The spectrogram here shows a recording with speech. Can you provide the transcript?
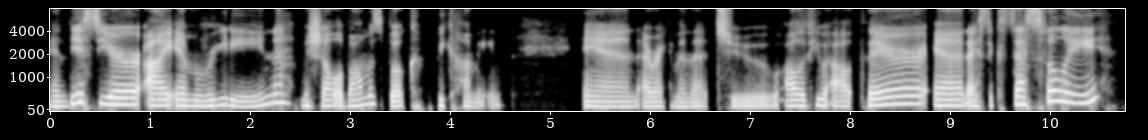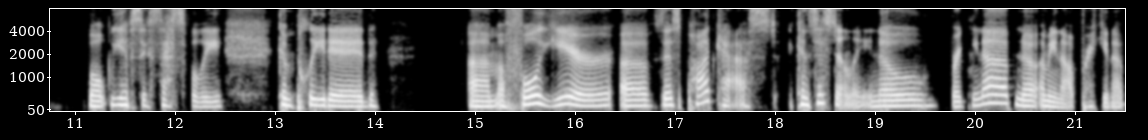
And this year I am reading Michelle Obama's book, Becoming. And I recommend that to all of you out there. And I successfully well, we have successfully completed um, a full year of this podcast consistently. No breaking up. No, I mean, not breaking up.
